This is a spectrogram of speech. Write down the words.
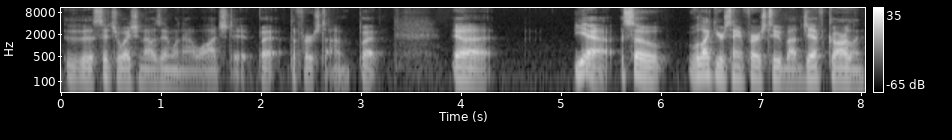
the situation I was in when I watched it, but the first time. But uh, yeah, so well, like you were saying first too about Jeff Garlin.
